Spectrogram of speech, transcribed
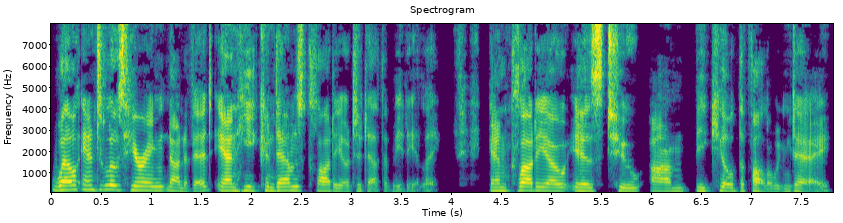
Well, Angelo's hearing none of it, and he condemns Claudio to death immediately. And Claudio is to um, be killed the following day.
